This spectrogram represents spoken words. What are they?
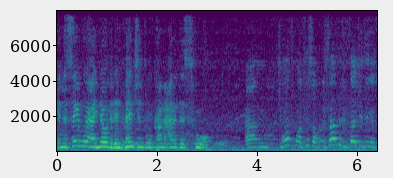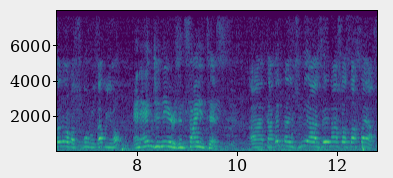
In the same way, I know that inventions will come out of this school. chimodzimodzinso kuti zambiri zidzachitike zidzachoka pa sukulu zabwino And engineers and scientists. Uh, Kakati mainjiniyazi enaso za sayansi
